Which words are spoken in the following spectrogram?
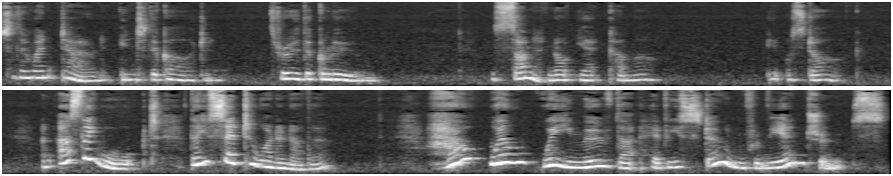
So they went down into the garden through the gloom. The sun had not yet come up. It was dark. And as they walked, they said to one another, How will we move that heavy stone from the entrance?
